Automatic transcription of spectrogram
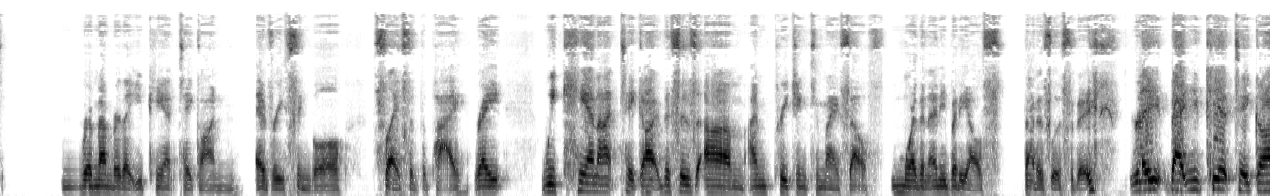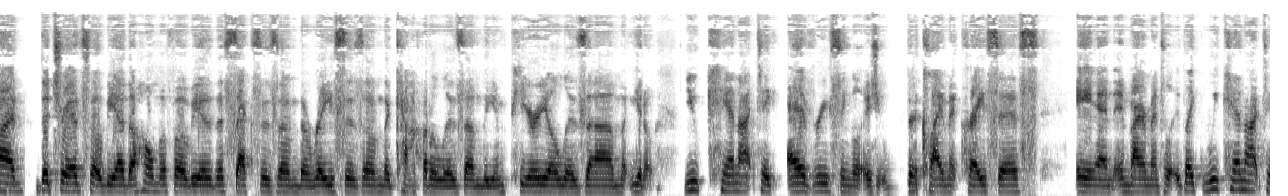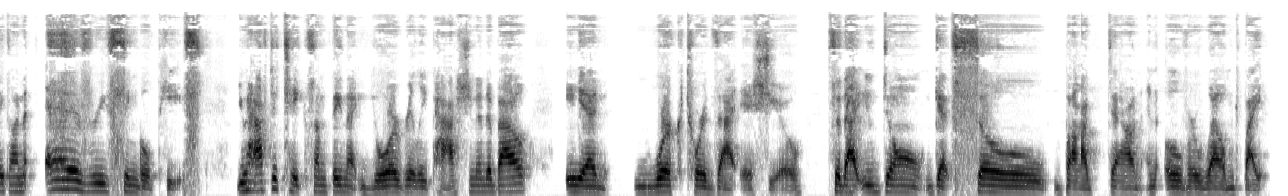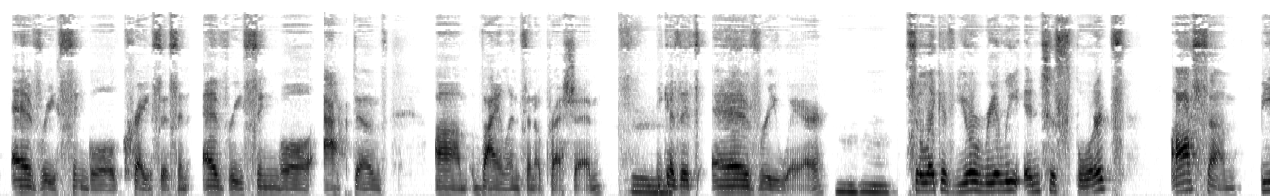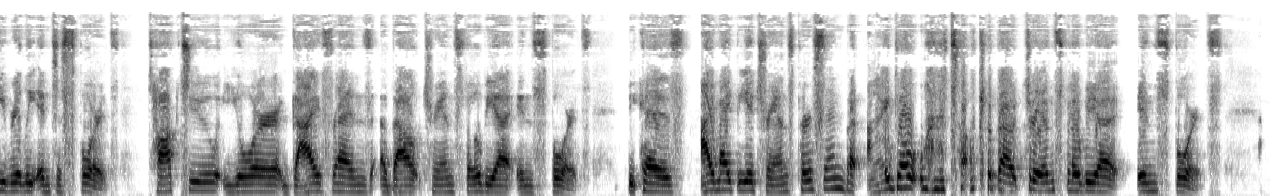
remember that you can't take on every single slice of the pie right? We cannot take on this is um, i'm preaching to myself more than anybody else that is listening, right? That you can't take on the transphobia, the homophobia, the sexism, the racism, the capitalism, the imperialism. You know, you cannot take every single issue, the climate crisis and environmental, like we cannot take on every single piece. You have to take something that you're really passionate about and work towards that issue so that you don't get so bogged down and overwhelmed by every single crisis and every single act of um, violence and oppression mm. because it's everywhere. Mm-hmm. So like if you're really into sports, awesome. Be really into sports. Talk to your guy friends about transphobia in sports because I might be a trans person, but I don't want to talk about transphobia in sports.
